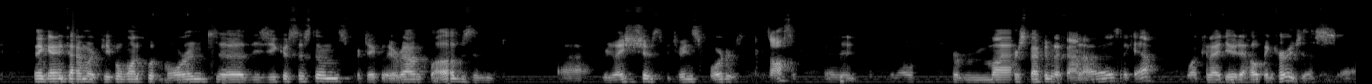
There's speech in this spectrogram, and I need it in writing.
I think anytime where people want to put more into these ecosystems, particularly around clubs and uh, relationships between supporters. It's awesome. And it, you know, from my perspective, I found out I was like, yeah, what can I do to help encourage this? Uh,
